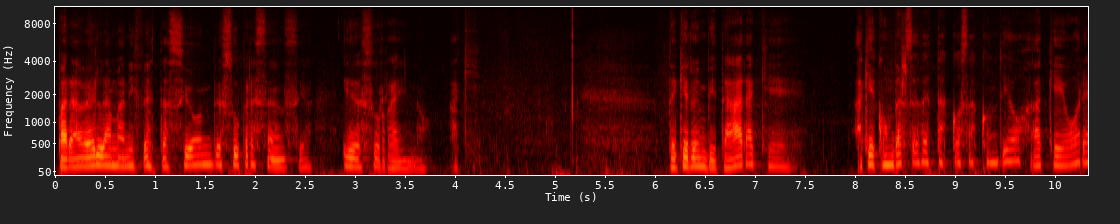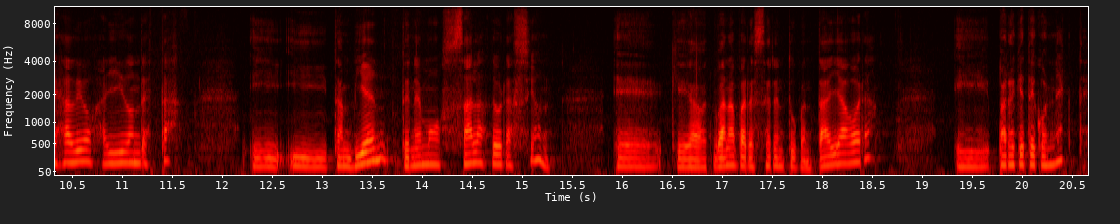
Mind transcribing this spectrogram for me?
para ver la manifestación de su presencia y de su reino aquí. Te quiero invitar a que, a que converses de estas cosas con Dios, a que ores a Dios allí donde estás. Y, también tenemos salas de oración eh, que van a aparecer en tu pantalla ahora y para que te conectes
